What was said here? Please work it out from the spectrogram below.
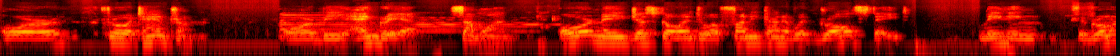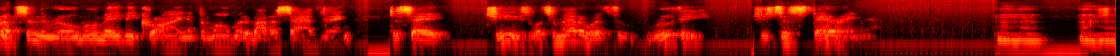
or throw a tantrum or be angry at someone or may just go into a funny kind of withdrawal state, leading the grown-ups in the room who may be crying at the moment about a sad thing to say, geez, what's the matter with Ruthie? She's just staring. Mm-hmm. Mm-hmm.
